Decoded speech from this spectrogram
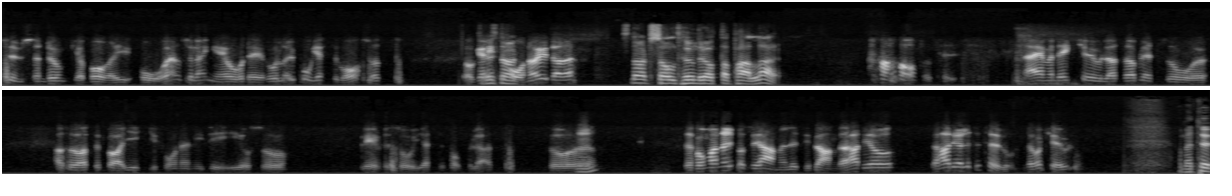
tusen dunkar bara i år än så länge och det rullar ju på jättebra. Så att jag är inte vara nöjdare. Snart sålt 108 pallar. Ja, precis. Nej, men det är kul att det har blivit så. Alltså att det bara gick ifrån en idé och så blev det så jättepopulärt. Så Mm. det får man nypa sig i armen lite ibland. Det hade jag, det hade jag lite tur. Det var kul. Ja, men tu,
